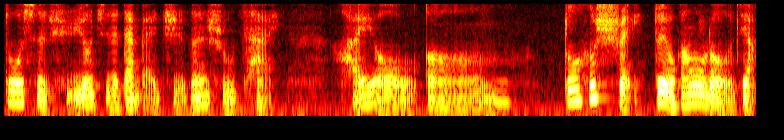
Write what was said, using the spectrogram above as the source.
多摄取优质的蛋白质跟蔬菜，还有呃多喝水。对，我刚刚漏了讲，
